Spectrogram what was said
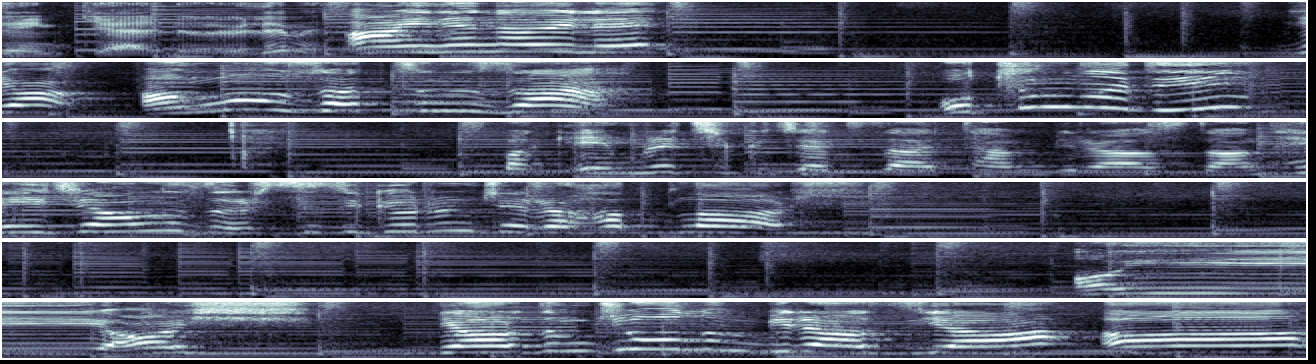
Denk geldi öyle mi? Aynen öyle. Ya ama uzattınız ha. Oturun hadi. Bak Emre çıkacak zaten birazdan. Heyecanlıdır. Sizi görünce rahatlar. Ay ay. Yardımcı olun biraz ya. Aa.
